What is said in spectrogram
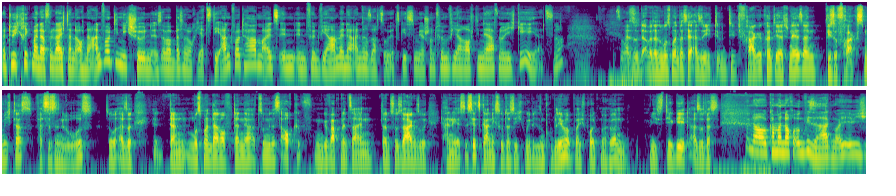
Natürlich kriegt man da vielleicht dann auch eine Antwort, die nicht schön ist, aber besser doch jetzt die Antwort haben, als in, in fünf Jahren, wenn der andere sagt, so, jetzt gehst du mir schon fünf Jahre auf die Nerven und ich gehe jetzt. Ne? Mhm. So. Also, aber dann muss man das ja, also ich, die Frage könnte ja schnell sein, wieso fragst du mich das? Was ist denn los? So, also dann muss man darauf dann ja zumindest auch gewappnet sein, dann zu sagen, so, ja, nee, es ist jetzt gar nicht so, dass ich irgendwie ein Riesenproblem habe, aber ich wollte mal hören, wie es dir geht. Also das. Genau, kann man doch irgendwie sagen. Ich,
